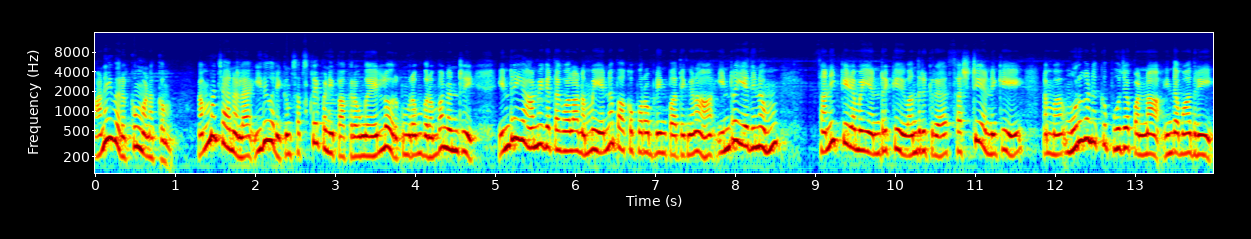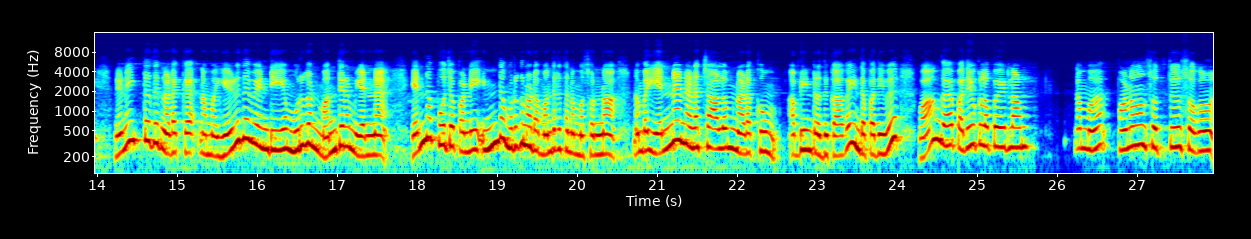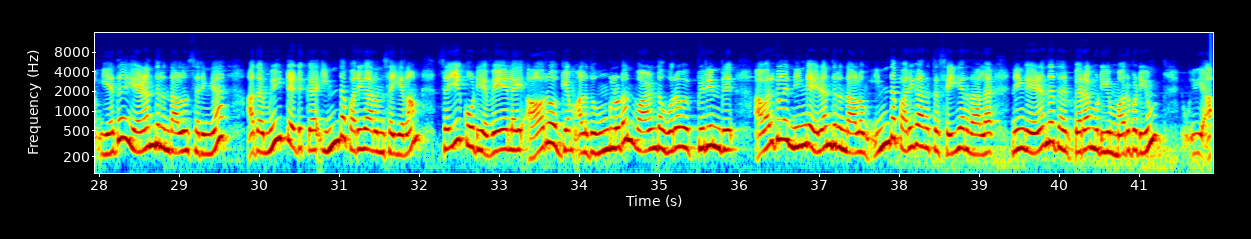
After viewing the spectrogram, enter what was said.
அனைவருக்கும் வணக்கம். நம்ம சேனலை இது வரைக்கும் சப்ஸ்கிரைப் பண்ணி பார்க்குறவங்க எல்லோருக்கும் ரொம்ப ரொம்ப நன்றி. இன்றைய ஆன்மீக தகவலாக நம்ம என்ன பார்க்க போகிறோம் அப்படின்னு பார்த்தீங்கன்னா இன்றைய தினம் சனிக்கிழமை அன்றைக்கு வந்திருக்கிற சஷ்டி அன்னைக்கு நம்ம முருகனுக்கு பூஜை பண்ணா இந்த மாதிரி நினைத்தது நடக்க நம்ம எழுத வேண்டிய முருகன் மந்திரம் என்ன? என்ன பூஜை பண்ணி இந்த முருகனோட மந்திரத்தை நம்ம சொன்னால் நம்ம என்ன நினச்சாலும் நடக்கும் அப்படின்றதுக்காக இந்த பதிவு. வாங்க பதிவுக்குள்ளே போயிடலாம். நம்ம பணம் சொத்து சுகம் எதை இழந்திருந்தாலும் சரிங்க அதை மீட்டெடுக்க இந்த பரிகாரம் செய்யலாம். செய்யக்கூடிய வேலை ஆரோக்கியம் அல்லது உங்களுடன் வாழ்ந்த உறவு பிரிந்து அவர்களை நீங்கள் இழந்திருந்தாலும் இந்த பரிகாரத்தை செய்யறதால நீங்கள் இழந்ததை பெற முடியும் மறுபடியும்.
